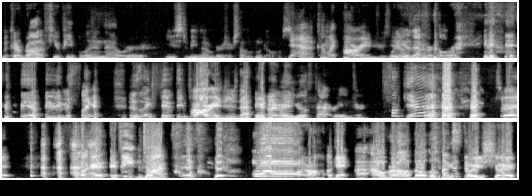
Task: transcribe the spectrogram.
We could have brought a few people in that were used to be members or something. Who knows? Yeah, kind of like Power Rangers. What do you you give that for a rating? you know, I mean, it's like there's like 50 Power Rangers now. You know what I Are you the Fat Ranger? Fuck yeah, that's right. Fuck it, it's eating time. Oh! Okay. Uh, overall, though, long story short,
